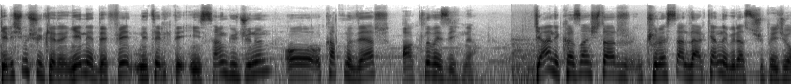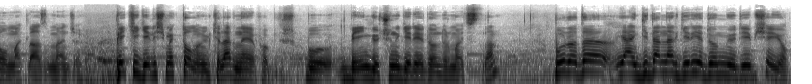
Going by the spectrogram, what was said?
Gelişmiş ülkelerin yeni hedefi nitelikli insan gücünün o katma değer aklı ve zihni. Yani kazançlar küresel derken de biraz şüpheci olmak lazım bence. Peki gelişmekte olan ülkeler ne yapabilir? Bu beyin göçünü geriye döndürme açısından. Burada yani gidenler geriye dönmüyor diye bir şey yok.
